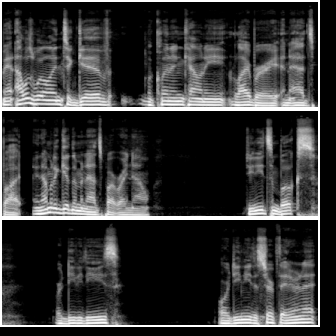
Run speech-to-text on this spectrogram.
Man, I was willing to give McLennan County Library an ad spot, and I'm going to give them an ad spot right now. Do you need some books or DVDs? Or do you need to surf the internet?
